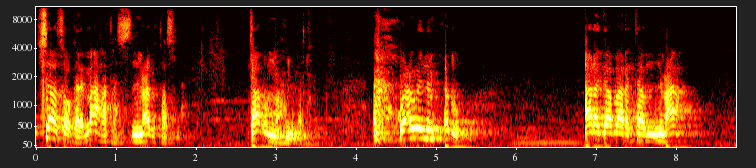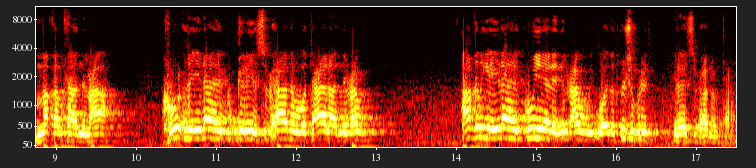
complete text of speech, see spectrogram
sidaas oo kale ma aha taas nimcadu taas ma taa un maaha nimcadu. Waxa weye nimcadu araggaa maaragtaa nimco ah maqalkaa nimco ah ruuxda ilaahay ku geliya subxaanahu wa tacaala nimco caqliga ilaahay kuu yeelay nimco wey waa inaad ku shukrid ilaahay subxaana wa tacala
